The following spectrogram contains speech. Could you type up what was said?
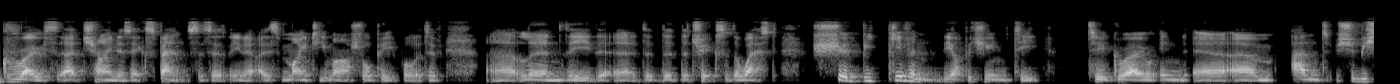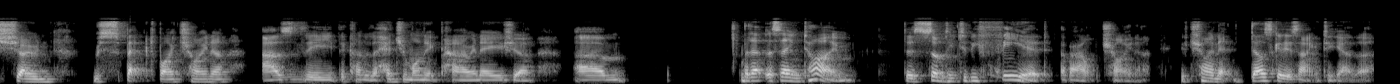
growth at China's expense. It's a, you know this mighty martial people that have uh, learned the the, uh, the, the the tricks of the West should be given the opportunity to grow in uh, um, and should be shown respect by China as the, the kind of the hegemonic power in Asia. Um, but at the same time, there's something to be feared about China. If China does get its act together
